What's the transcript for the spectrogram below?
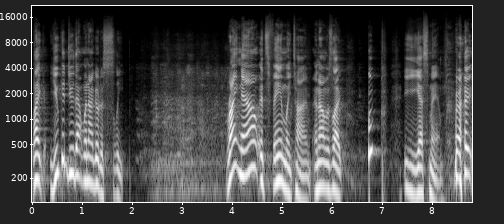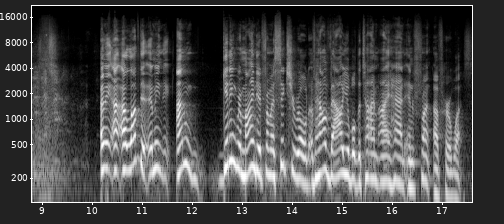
like, you could do that when I go to sleep. right now, it's family time. And I was like, boop, yes, ma'am, right? I mean, I, I loved it. I mean, I'm getting reminded from a six year old of how valuable the time I had in front of her was.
